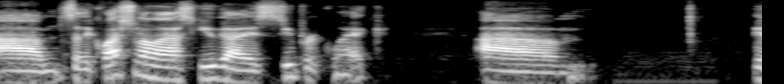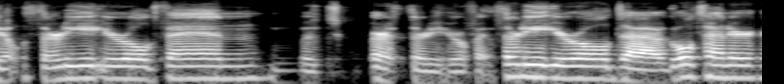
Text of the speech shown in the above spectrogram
Um, so the question I'll ask you guys super quick. Um, you know, 38 year old fan was, or 30 year old fan, 38 year old uh, goaltender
